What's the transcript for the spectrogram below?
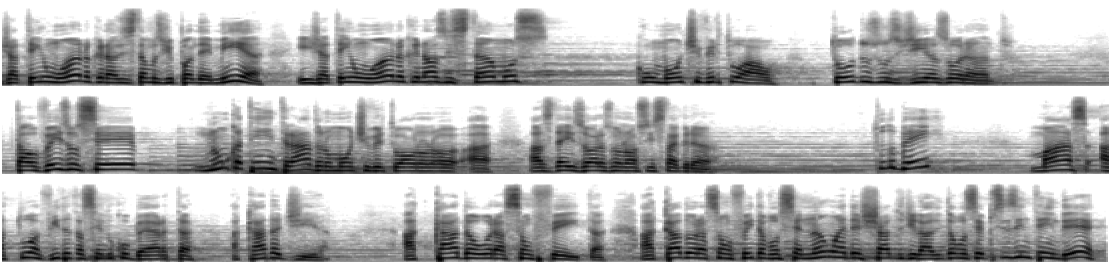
já tem um ano que nós estamos de pandemia e já tem um ano que nós estamos com um monte virtual, todos os dias orando. Talvez você nunca tenha entrado no Monte Virtual no, a, às 10 horas no nosso Instagram. Tudo bem, mas a tua vida está sendo coberta a cada dia, a cada oração feita, a cada oração feita você não é deixado de lado. Então você precisa entender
